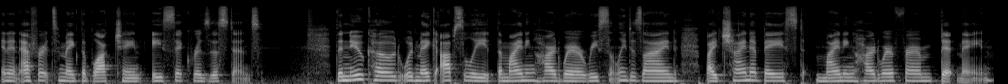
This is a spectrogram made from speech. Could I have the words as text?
in an effort to make the blockchain ASIC resistant. The new code would make obsolete the mining hardware recently designed by China based mining hardware firm Bitmain.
